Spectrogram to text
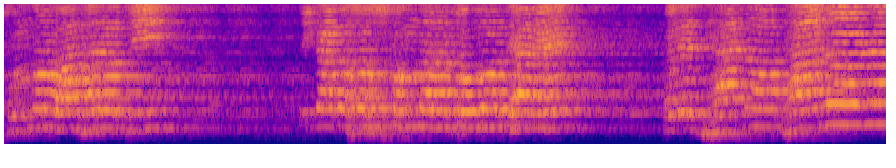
ସୁନ୍ଦର ଭାଷାରେ ଅଛି ଏକାଦଶ ସ୍କନ୍ଦର ଚଉଦ ଅଧ୍ୟାୟରେ କହିଲେ ଧ୍ୟାନ ଧାରଣା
